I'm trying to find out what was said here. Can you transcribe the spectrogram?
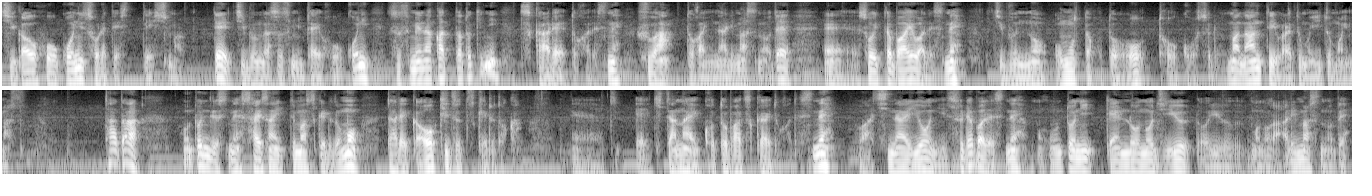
違う方向にそれてしてしまう。で自分が進みたい方向に進めなかった時に疲れとかですね不安とかになりますので、えー、そういった場合はですね自分の思ったことを投稿するまあ何て言われてもいいと思いますただ本当にですね再三言ってますけれども誰かを傷つけるとか、えーえー、汚い言葉遣いとかですねはしないようにすればですね本当に言論の自由というものがありますので、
